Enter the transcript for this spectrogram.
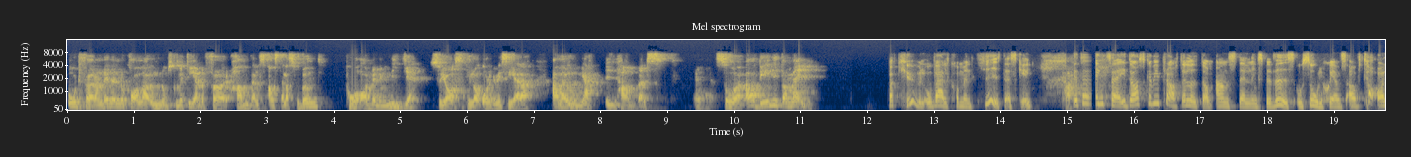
ordförande i den lokala ungdomskommittén för Handelsanställdas förbund på avdelning 9. Så jag ser till att organisera alla unga i Handels. Eh, så ja, det är lite om mig. Vad kul och välkommen hit Eskil. Tack. Jag tänkte så här, idag ska vi prata lite om anställningsbevis och solskensavtal.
